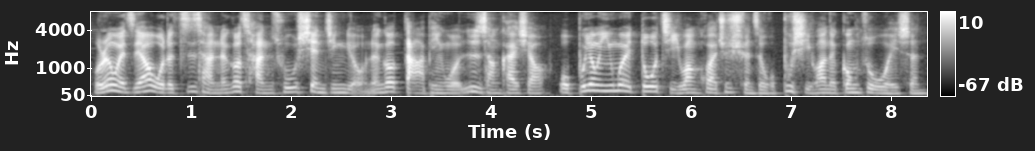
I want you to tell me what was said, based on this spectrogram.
我认为只要我的资产能够产出现金流，能够打平我日常开销，我不用因为多几万块去选择我不喜欢的工作为生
